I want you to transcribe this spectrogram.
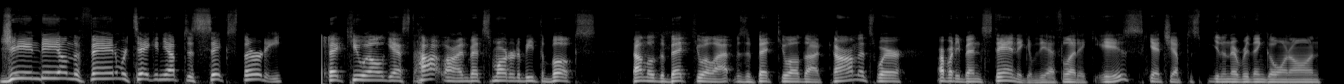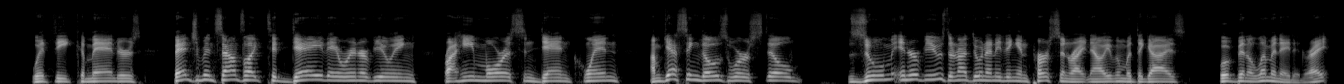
G&D on the fan. We're taking you up to 630. BetQL guest hotline. Bet smarter to beat the books. Download the BetQL app. Visit BetQL.com. That's where our buddy Ben Standig of The Athletic is. Get you up to speed on everything going on with the Commanders. Benjamin, sounds like today they were interviewing Raheem Morris and Dan Quinn. I'm guessing those were still Zoom interviews. They're not doing anything in person right now, even with the guys who have been eliminated, right?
